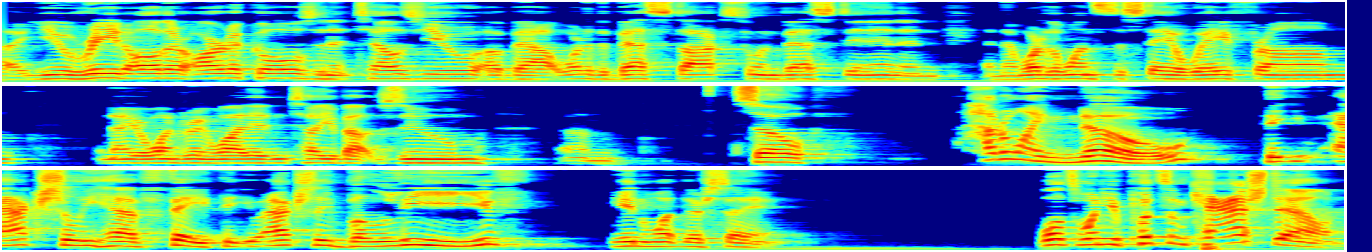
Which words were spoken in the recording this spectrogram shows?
uh, you read all their articles and it tells you about what are the best stocks to invest in and, and then what are the ones to stay away from. And now you're wondering why they didn't tell you about Zoom. Um, so, how do I know that you actually have faith, that you actually believe in what they're saying? Well, it's when you put some cash down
